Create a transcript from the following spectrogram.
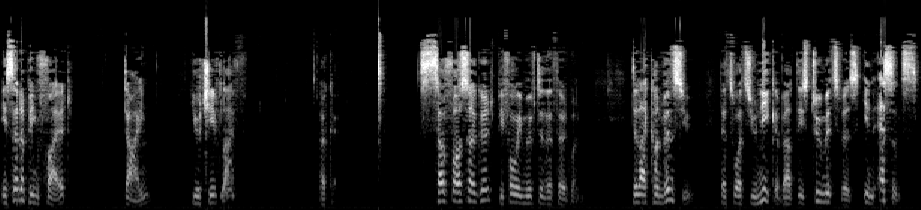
Instead of being fired, dying, you achieved life. Okay. So far, so good. Before we move to the third one, did I convince you that's what's unique about these two mitzvahs? In essence,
